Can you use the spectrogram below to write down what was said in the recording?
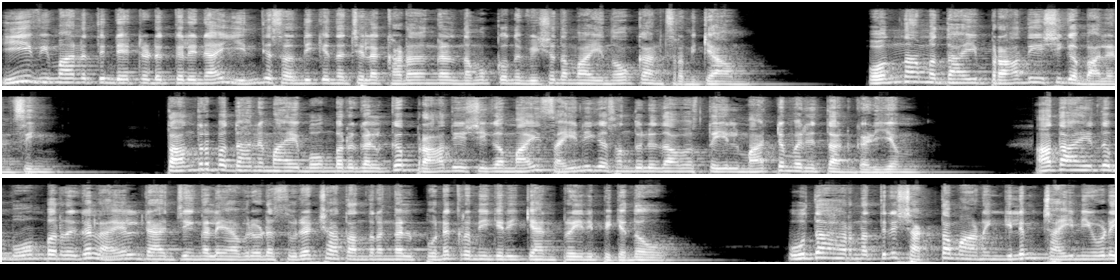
ഈ വിമാനത്തിന്റെ ഏറ്റെടുക്കലിനായി ഇന്ത്യ ശ്രദ്ധിക്കുന്ന ചില ഘടകങ്ങൾ നമുക്കൊന്ന് വിശദമായി നോക്കാൻ ശ്രമിക്കാം. ഒന്നാമതായി പ്രാദേശിക ബാലൻസിംഗ്. തന്ത്രപ്രധാനമായ ബോംബറുകൾക്ക് പ്രാദേശികമായി സൈനിക സന്തുലിതാവസ്ഥയിൽ മാറ്റം വരുത്താൻ കഴിയും. അതായത് ബോംബറുകൾ അയൽ രാജ്യങ്ങളെ അവരുടെ സുരക്ഷാ തന്ത്രങ്ങൾ പുനഃക്രമീകരിക്കാൻ പ്രേരിപ്പിക്കുന്നു. ഉദാഹരണത്തിന് ശക്തമാണെങ്കിലും ചൈനയുടെ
